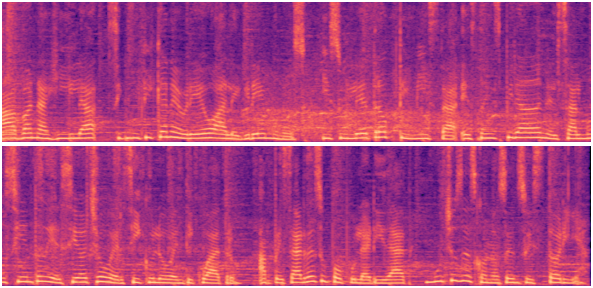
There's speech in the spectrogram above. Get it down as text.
Hava Nahila significa en hebreo alegrémonos y su letra optimista está inspirada en el Salmo 118, versículo 24. A pesar de su popularidad, muchos desconocen su historia.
